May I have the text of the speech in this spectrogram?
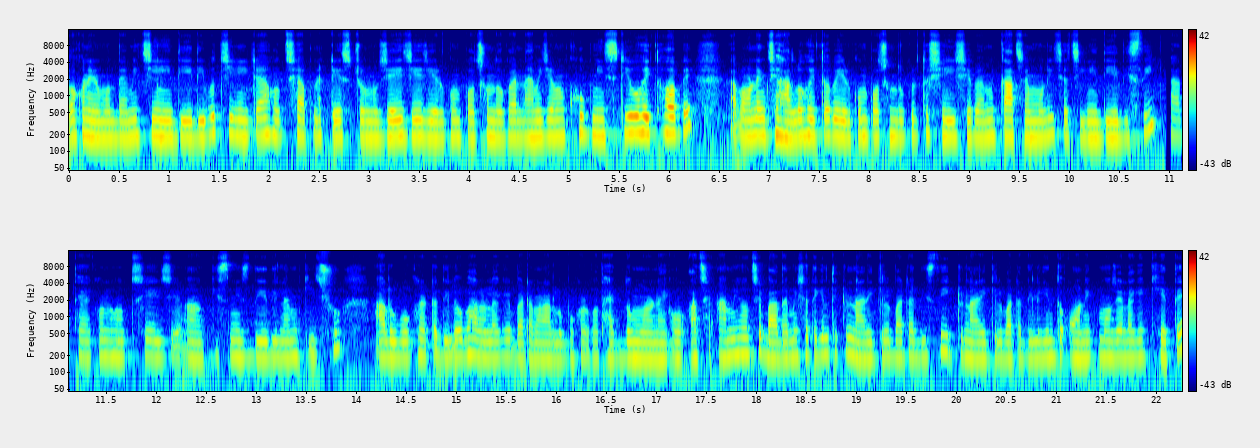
তখন এর মধ্যে আমি চিনি দিয়ে দিব। চিনিটা হচ্ছে আপনার টেস্ট অনুযায়ী যে যেরকম পছন্দ করেন। আমি যেমন খুব মিষ্টিও হইতে হবে, আবার অনেক ঝালও হইতে হবে, এরকম পছন্দ করি। তো সেই হিসেবে আমি কাঁচামরিচ আর চিনি দিয়ে দিছি। সাথে এখন হচ্ছে এই যে কিশমিশ দিয়ে দিলাম কিছু। আলু বোখারটা দিলেও ভালো লাগে বাট আমার আলু বোখার কথা একদম মনে নাই। ও আচ্ছা আমি হচ্ছে বাদামের সাথে কিন্তু একটু নারিকেল বাটা দিছি একটু নারিকেল বাটা দিলে কিন্তু অনেক মজা লাগে খেতে।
